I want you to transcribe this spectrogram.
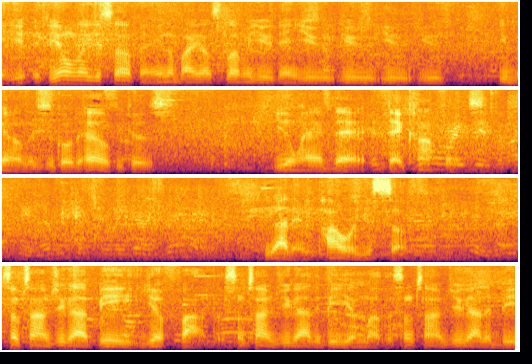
and you, if you don't love yourself and ain't nobody else loving you, then you you you you you bound to just go to hell because you don't have that that confidence. You gotta empower yourself. Sometimes you gotta be your father. Sometimes you gotta be your mother. Sometimes you gotta be.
